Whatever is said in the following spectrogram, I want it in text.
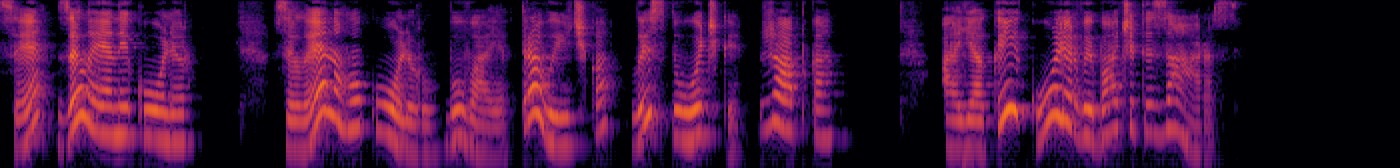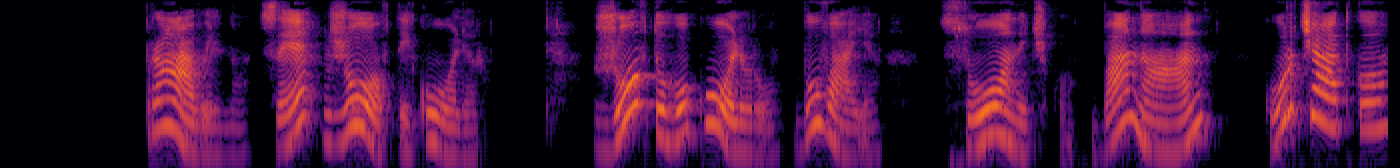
це зелений колір. Зеленого кольору буває травичка, листочки, жабка. А який колір ви бачите зараз? Правильно, це жовтий колір. Жовтого кольору буває сонечко, банан, курчатко.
